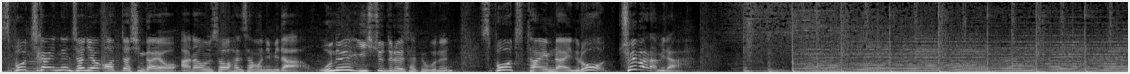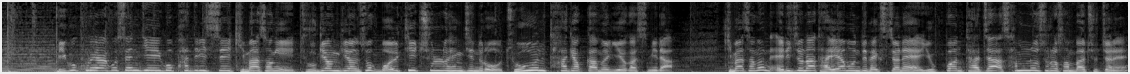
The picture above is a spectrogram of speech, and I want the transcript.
스포츠가 있는 저녁 어떠신가요? 아나운서 한상원입니다. 오늘 이슈들을 살펴보는 스포츠 타임라인으로 출발합니다. 미국 프로야구 샌디에이고 파드리스의 김하성이 두 경기 연속 멀티 출루 행진으로 좋은 타격감을 이어갔습니다. 김하성은 애리조나 다이아몬드 백스전에 6번 타자 3루수로 선발 출전해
